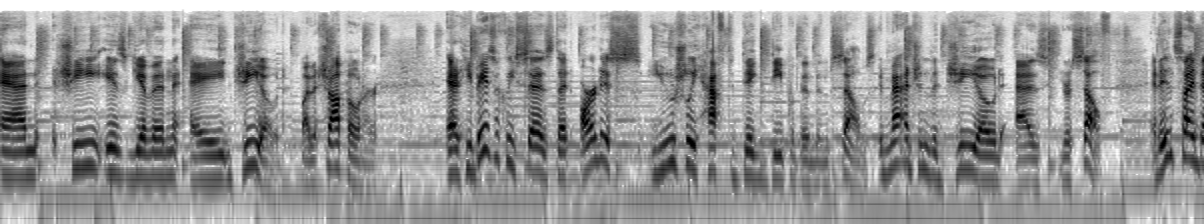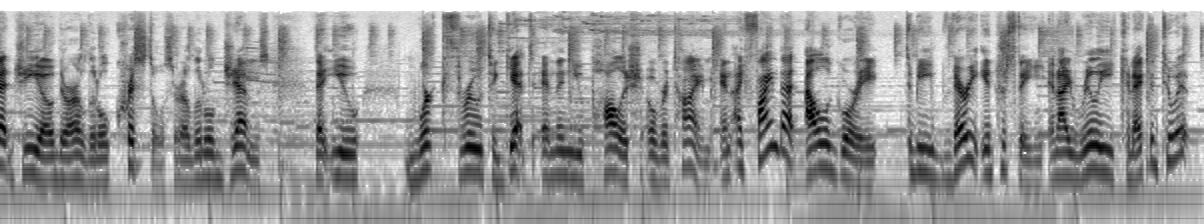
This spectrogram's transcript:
and she is given a geode by the shop owner. And he basically says that artists usually have to dig deep within themselves. Imagine the geode as yourself. And inside that geode, there are little crystals, are little gems that you work through to get and then you polish over time. And I find that allegory to be very interesting and I really connected to it.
